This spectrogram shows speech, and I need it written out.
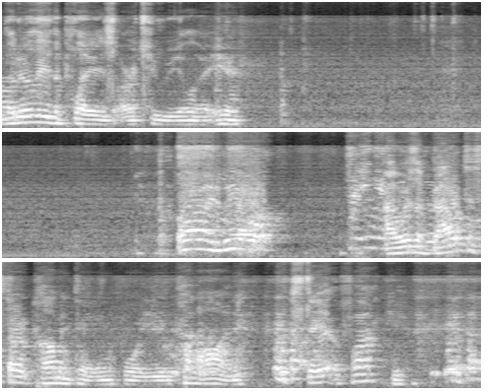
Literally, the plays are too real right here. Alright, we are. I was about to start commentating for you. Come on. Stay at fuck you.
